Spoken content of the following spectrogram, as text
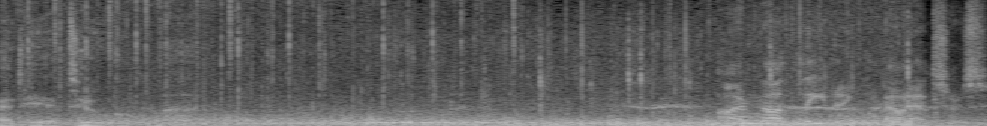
Quiet here too. I'm not leaving without answers.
